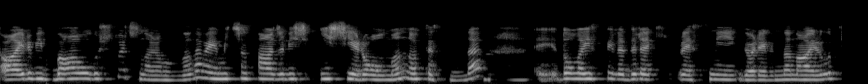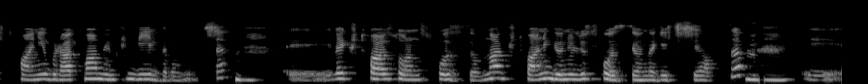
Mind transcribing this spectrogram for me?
ayrı bir bağ oluştuğu için aramızda da benim için sadece bir iş yeri olmanın ötesinde. Hmm. Dolayısıyla direkt resmi görevimden ayrılıp kütüphaneyi bırakmam mümkün değildi benim için. E, ve kütüphane sorumlusu pozisyonundan kütüphane gönüllüsü pozisyonuna geçiş yaptı. Hı hı. E,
